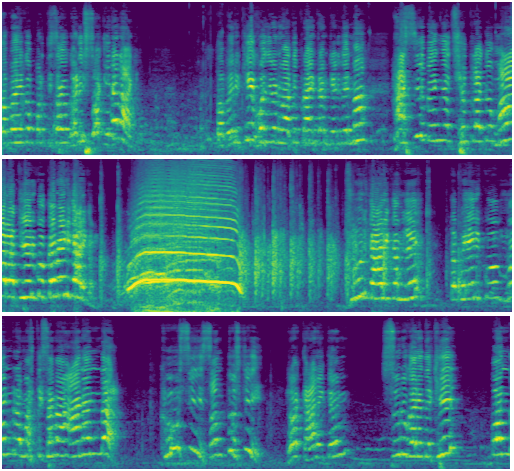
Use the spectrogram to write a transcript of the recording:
तपाईँको प्रतिष्ठाको घडी सकिन लाग्यो। तपाईँहरू के खोजिरहनु भएको थियो प्राइम टाइम टेलिभिजनमा? हास्य व्यङ्ग्य क्षेत्रको महारथीहरूको कमेडी कार्यक्रम। जुन कार्यक्रमले तपाईँहरूको मन र मस्तिष्कमा आनन्द खुसी सन्तुष्टि र कार्यक्रम सुरु गरेदेखि बन्द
